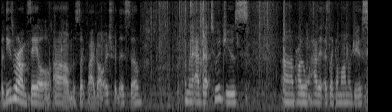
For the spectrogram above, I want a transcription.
But these were on sale. Um, it's like $5 for this, so I'm gonna add that to a juice. Uh, probably won't have it as like a mono juice.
